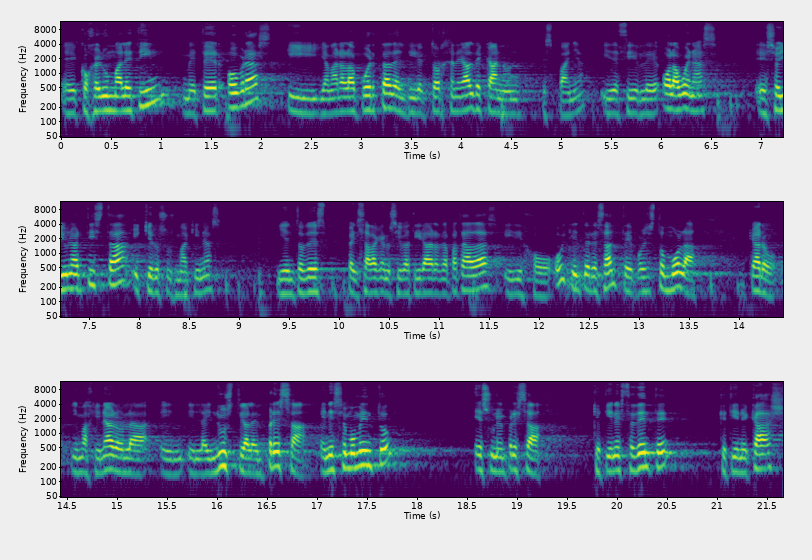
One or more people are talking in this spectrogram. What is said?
eh, coger un maletín, meter obras y llamar a la puerta del director general de Canon España y decirle, hola, buenas, eh, soy un artista y quiero sus máquinas. Y entonces pensaba que nos iba a tirar de patadas y dijo, uy, qué interesante, pues esto mola. Claro, imaginaros, la, en, la industria, la empresa en ese momento es una empresa que tiene excedente, que tiene cash,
